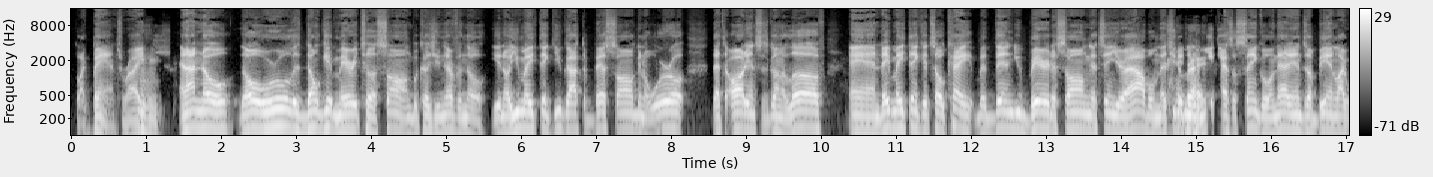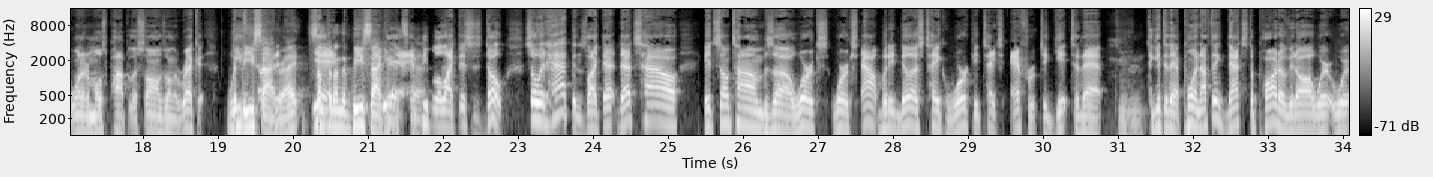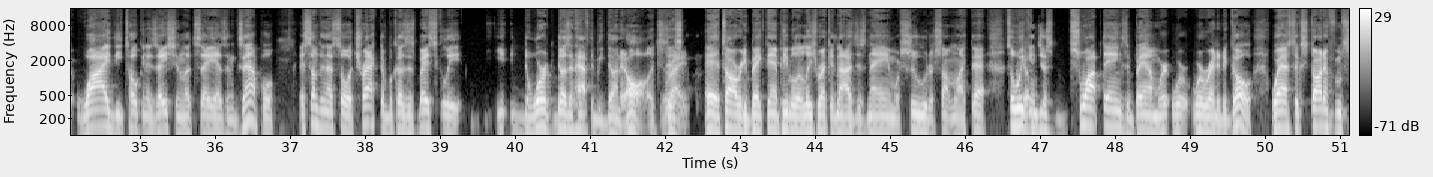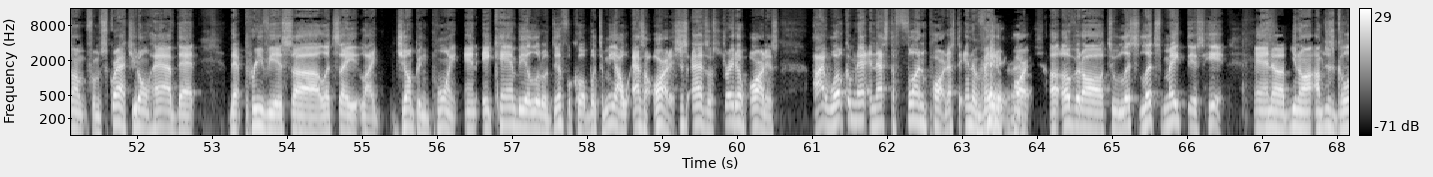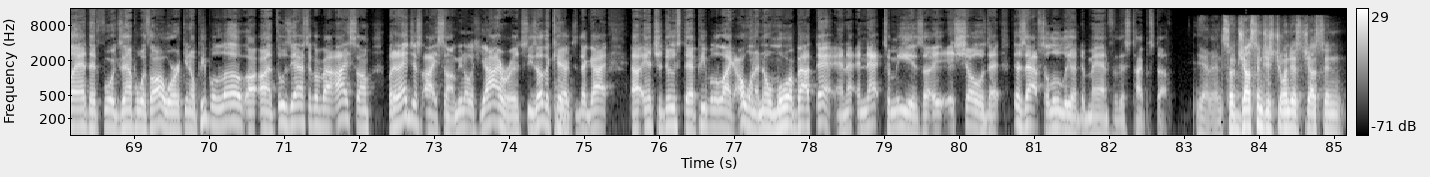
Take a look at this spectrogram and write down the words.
like bands, right? mhm. And I know the old rule is don't get married to a song because you never know. You know, you may think you got the best song in the world that the audience is going to love, and they may think it's okay, but then you buried a song that's in your album that you didn't even Right. make as a single, and that ends up being like one of the most popular songs on the record. the B side, right? Something on the B side Yeah, hits. and yeah. people are like, "This is dope." So it happens like that. That's how it sometimes uh, works works out, but it does take work. It takes effort to get to that mm-hmm. to get to that point. And I think that's the part of it all where, where why the tokenization, let's say as an example, is something that's so attractive because it's basically the work doesn't have to be done at all. It's just right. hey, it's already baked in. People at least recognize his name or suit or something like that. So we yep. can just swap things and bam, we're, we're we're ready to go. Whereas to starting from some from scratch, you don't have that that previous uh let's say like jumping point and it can be a little difficult but to me I, as an artist just as a straight up artist I welcome that and that's the fun part that's the innovative right, part right. Uh, of it all to let's let's make this hit and uh, you know, I'm just glad that, for example, with our work, you know, people love are, are enthusiastic about Isom, but it ain't just Isom. You know, it's Yaira, it's these other characters mm-hmm. that got uh, introduced that people are like, I want to know more about that, and and that to me is uh, it shows that there's absolutely a demand for this type of stuff. Yeah, man. So Justin just joined us. Justin,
